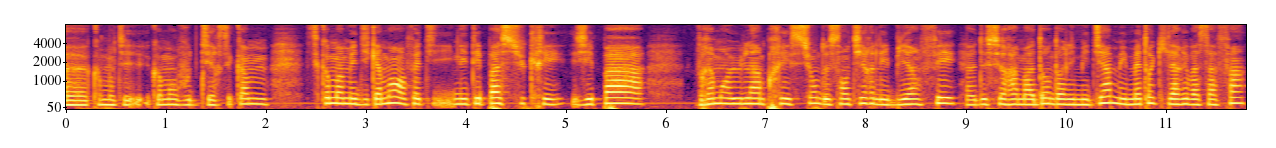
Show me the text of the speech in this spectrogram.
euh, comment, comment vous dire C'est comme, c'est comme un médicament, en fait, il n'était pas sucré. J'ai pas vraiment eu l'impression de sentir les bienfaits de ce ramadan dans les médias, mais maintenant qu'il arrive à sa fin,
